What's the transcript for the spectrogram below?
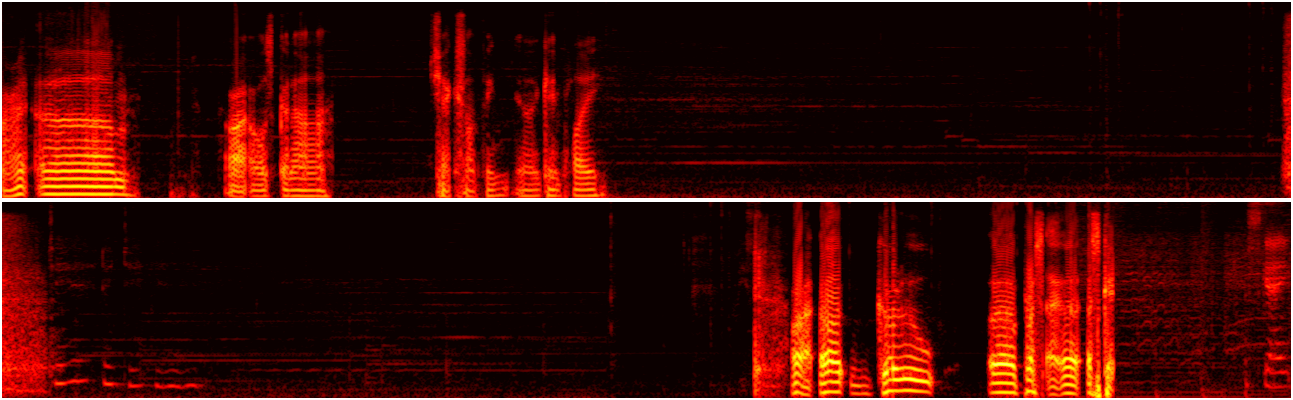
All right. Um. All right. I was gonna check something. Uh, gameplay. All right. Uh, go to uh, press uh, escape. Escape.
